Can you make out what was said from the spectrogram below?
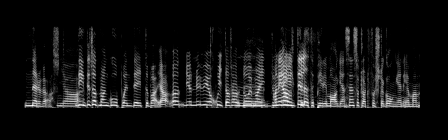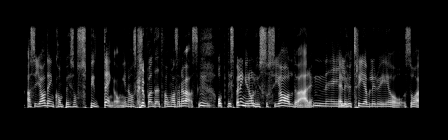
nervöst. Ja. Det är inte så att man går på en dejt och bara ja, nu är jag skitavslappnad. Då är man, då man är ju alltid inte... lite pirrig i magen. Sen såklart första gången är man, alltså jag hade en kompis som spydde en gång innan hon skulle på en dejt för hon var så nervös. Mm. Och det spelar ingen roll hur social du är Nej. eller hur trevlig du är och så.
